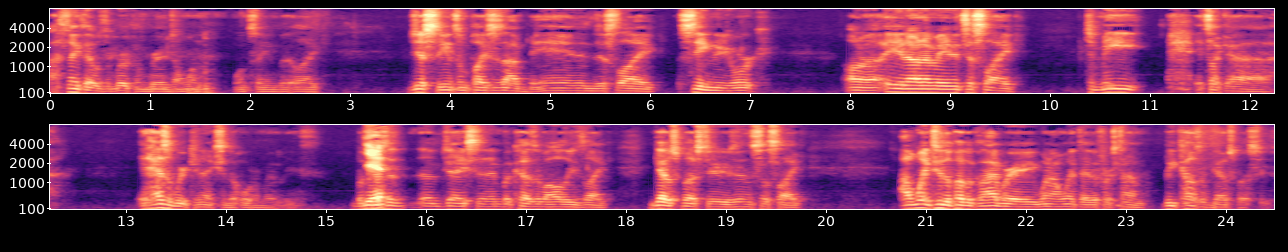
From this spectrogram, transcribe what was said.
I think that was the Brooklyn Bridge on one one scene. But like just seeing some places I've been and just like seeing New York on a, you know what I mean? It's just like to me, it's like a it has a weird connection to horror movies because Yeah. of, of Jason and because of all these like Ghostbusters and it's just like I went to the public library when I went there the first time because of Ghostbusters.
